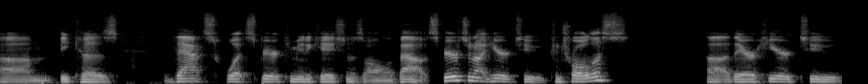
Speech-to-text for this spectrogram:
um, because that's what spirit communication is all about. Spirits are not here to control us. Uh, they're here to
